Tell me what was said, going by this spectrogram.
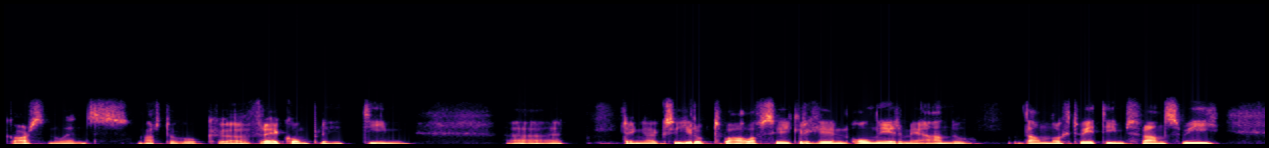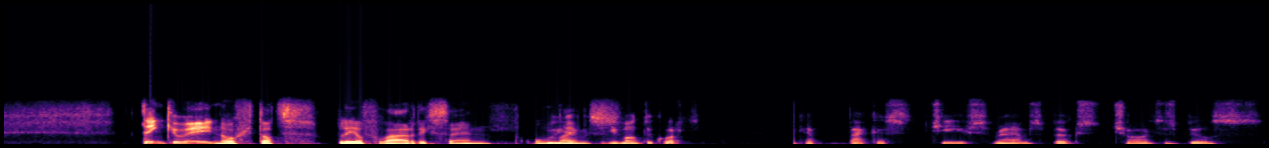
Carson Wentz, maar toch ook een uh, vrij compleet team. Uh, ik denk dat ik ze hier op 12 zeker geen oneer mee aandoe. Dan nog twee teams, Frans. Wie denken wij nog dat playoff waardig zijn? Ondanks... Oei, iemand tekort? Ik heb Packers, Chiefs, Rams, Bucks, Chargers, Bills,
